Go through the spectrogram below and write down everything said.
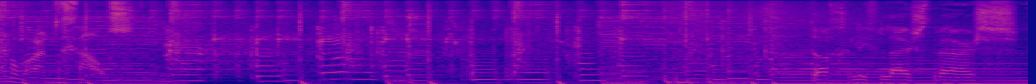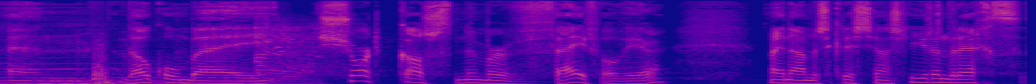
en omarm de chaos. Dag lieve luisteraars en welkom bij Shortcast nummer 5 alweer. Mijn naam is Christian Slierendrecht.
